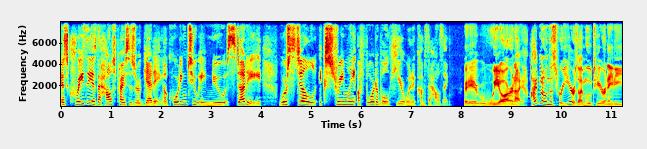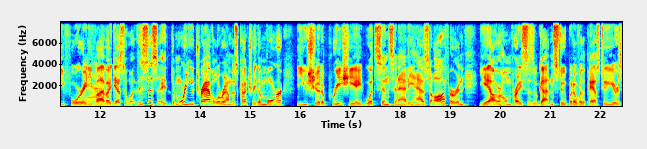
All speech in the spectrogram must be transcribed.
as crazy as the house prices are getting, according to a new study, we're still extremely affordable here when it comes to housing. We are, and I, I've known this for years. I moved here in 84, Yeah. 85, I guess. This is eh, the more you travel around this country, the more you should appreciate what Cincinnati has to offer. And yeah, our home prices have gotten stupid over the past two years,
